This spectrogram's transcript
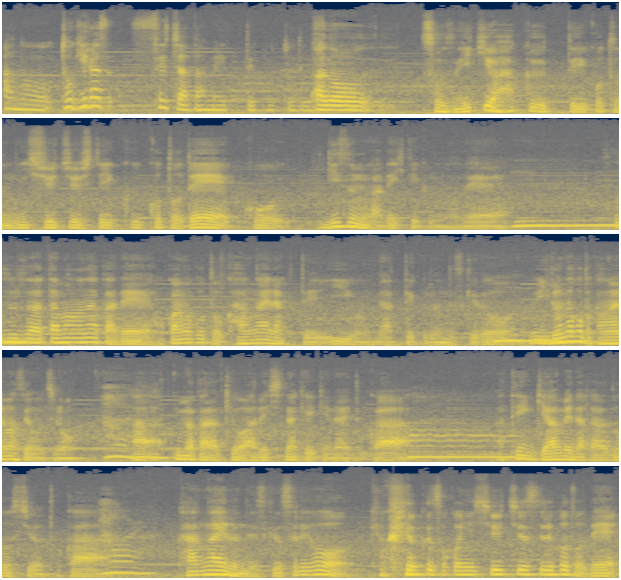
あの途切らせちゃダメってことですか？あのそうですね息を吐くっていうことに集中していくことでこうリズムができてくるのでそうすると頭の中で他のことを考えなくていいようになってくるんですけどいろんなこと考えますよもちろん、はい、あ今から今日あれしなきゃいけないとかあ天気雨だからどうしようとか、はい、考えるんですけどそれを極力そこに集中することで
